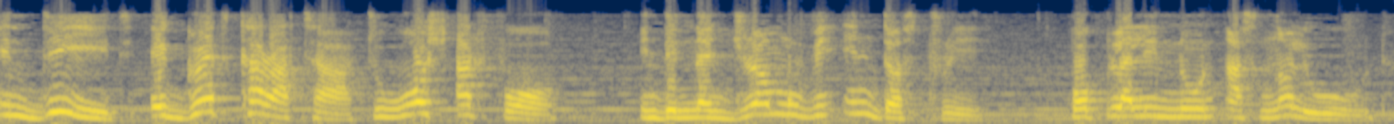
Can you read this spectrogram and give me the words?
indeed a great character to watch out for in the Nigerian movie industry, popularly known as Nollywood.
